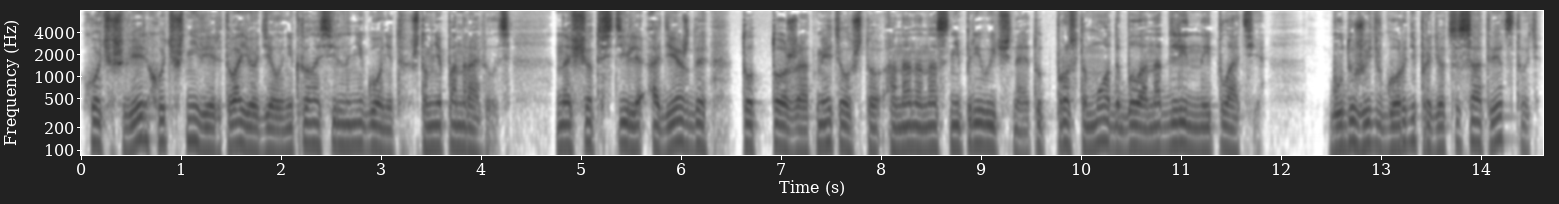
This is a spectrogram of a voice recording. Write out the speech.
Хочешь верь, хочешь не верь, твое дело, никто насильно не гонит, что мне понравилось. Насчет стиля одежды тот тоже отметил, что она на нас непривычная, тут просто мода была на длинные платья. Буду жить в городе, придется соответствовать.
